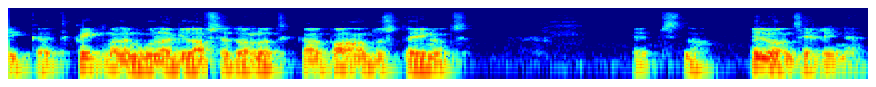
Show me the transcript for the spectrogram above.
ikka, et kõik me oleme kunagi lapsed olnud, ka pahandust teinud. et noh, elu on selline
